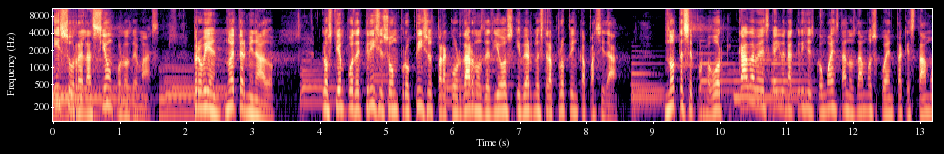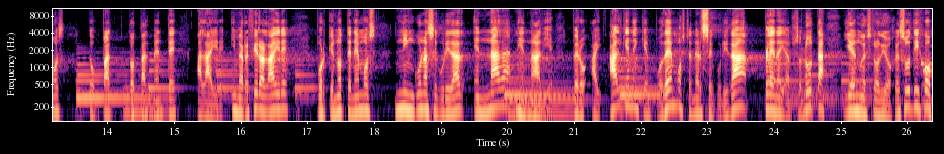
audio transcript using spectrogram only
y su relación con los demás. Pero bien, no he terminado. Los tiempos de crisis son propicios para acordarnos de Dios y ver nuestra propia incapacidad. Nótese por favor que cada vez que hay una crisis como esta nos damos cuenta que estamos totalmente al aire. Y me refiero al aire porque no tenemos ninguna seguridad en nada ni en nadie. Pero hay alguien en quien podemos tener seguridad, plena y absoluta y es nuestro Dios. Jesús dijo,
